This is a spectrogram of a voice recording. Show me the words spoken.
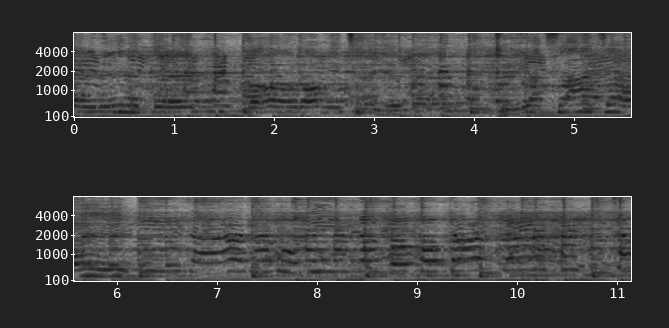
ใจเหลือเกินขอร้องให้เธออย่าเมินช่วยรักษาใจพี่จ๋าถ้าพูดจริงน้องก็คงรับได้ถ้า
